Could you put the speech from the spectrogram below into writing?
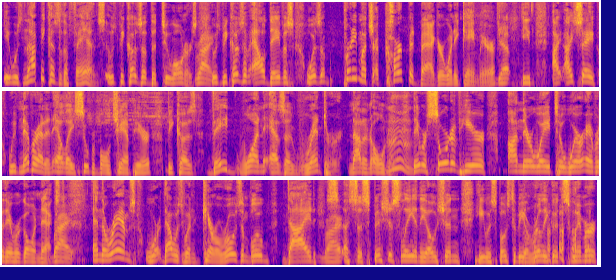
it was not because of the fans. It was because of the two owners. Right. It was because of Al Davis was a pretty much a carpetbagger when he came here. Yep. He, I, I say we've never had an LA Super Bowl champ here because they won as a renter, not an owner. Hmm. They were sort of here on their way to wherever they were going next. Right. And the Rams were. That was when Carroll Rosenbloom died Right. uh, suspiciously in the ocean. He was supposed to be a really good swimmer,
